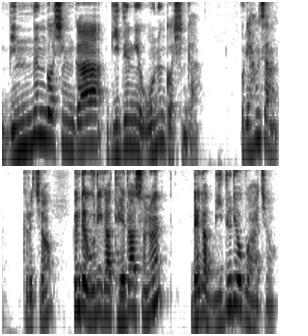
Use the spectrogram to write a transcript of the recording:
믿는 것인가, 믿음이 오는 것인가. 우리 항상 그렇죠? 근데 우리가 대다수는 내가 믿으려고 하죠.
